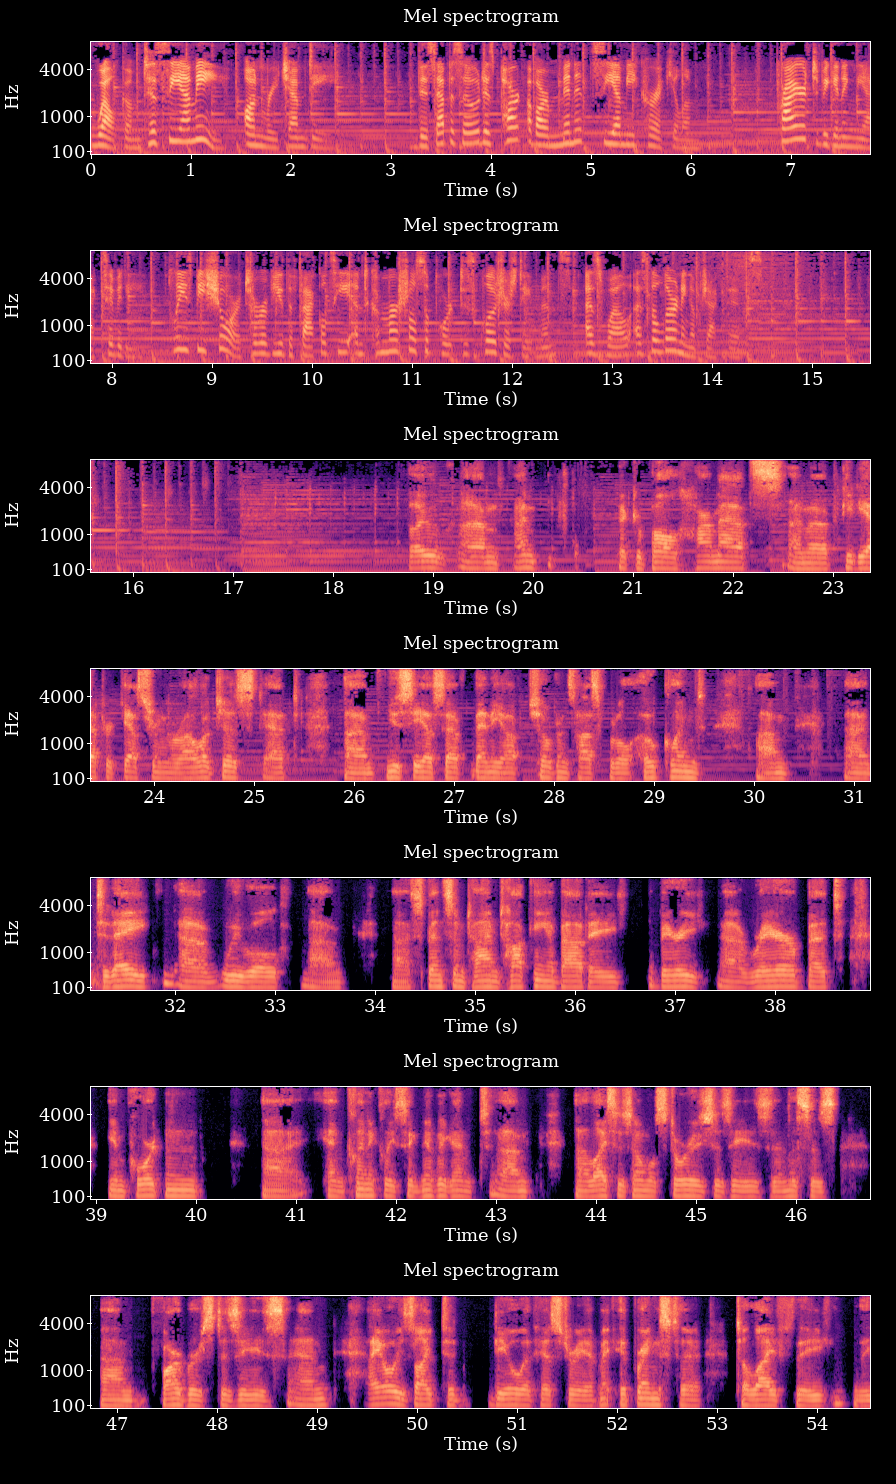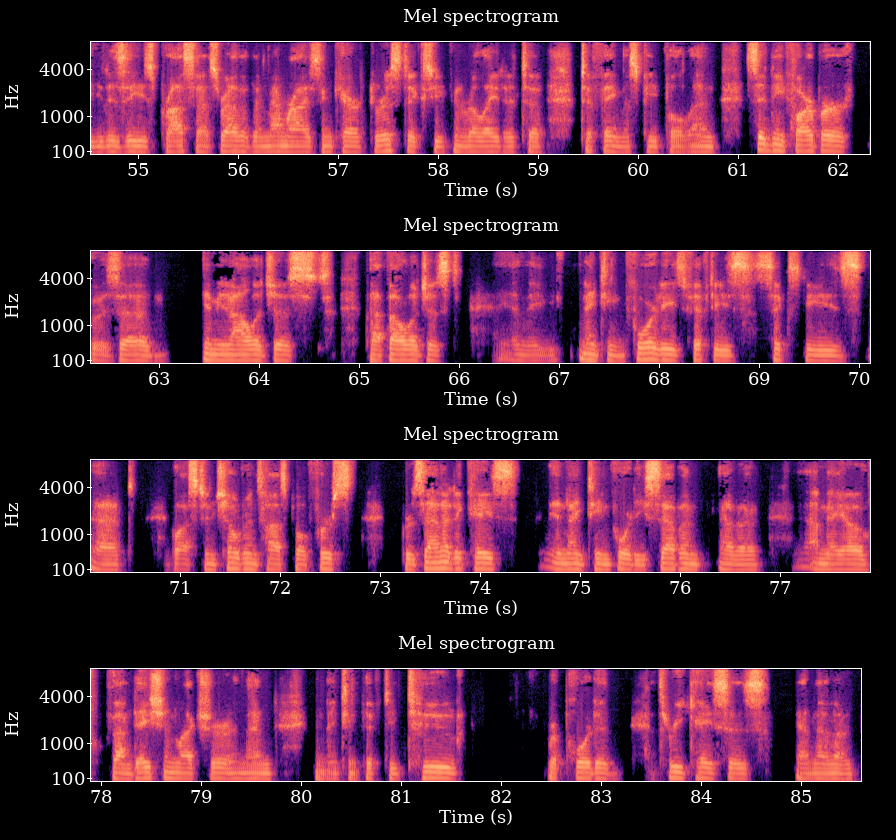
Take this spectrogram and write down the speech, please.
Welcome to CME on ReachMD. This episode is part of our Minute CME curriculum. Prior to beginning the activity, please be sure to review the faculty and commercial support disclosure statements as well as the learning objectives. Hello, um, I'm Dr. Paul Harmatz. I'm a pediatric gastroenterologist at um, UCSF Benioff Children's Hospital, Oakland. Um, uh, today, uh, we will um, uh, spend some time talking about a very uh, rare but important uh, and clinically significant um, lysosomal storage disease, and this is um, Farber's disease. And I always like to deal with history. It, it brings to to life the the disease process. Rather than memorizing characteristics you can relate it to to famous people. And sidney farber who was a immunologist pathologist in the 1940s 50s 60s at boston children's hospital first presented a case in 1947 at a, a mayo foundation lecture. And then in 1952 reported three cases and then a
